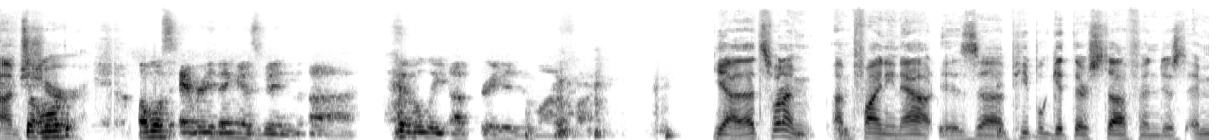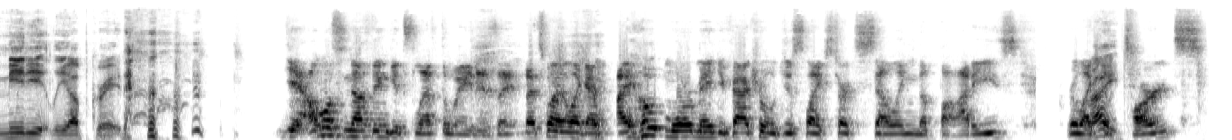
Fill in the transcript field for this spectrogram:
I'm So- sure. Almost everything has been uh, heavily upgraded and modified. Yeah, that's what I'm I'm finding out is uh, people get their stuff and just immediately upgrade. Yeah, almost nothing gets left the way it is. That's why, like, I, I hope more manufacturer will just like start selling the bodies or like Right. the parts.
